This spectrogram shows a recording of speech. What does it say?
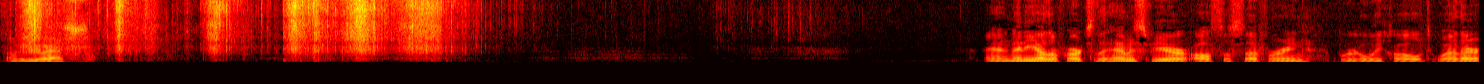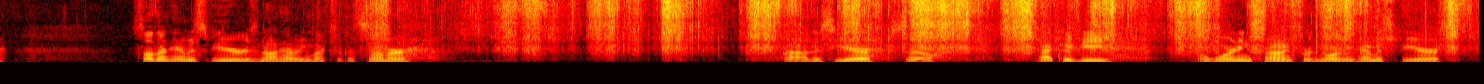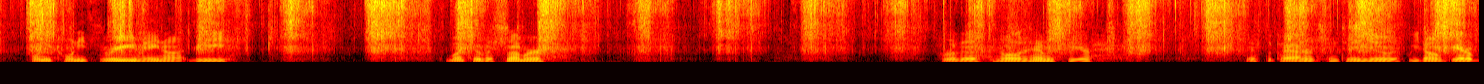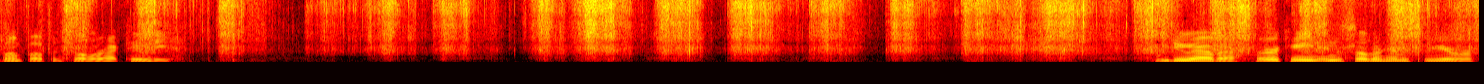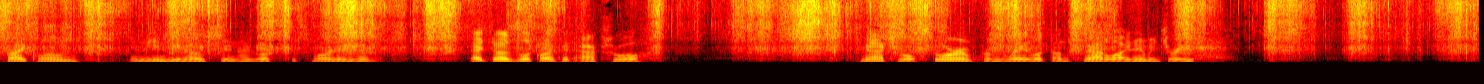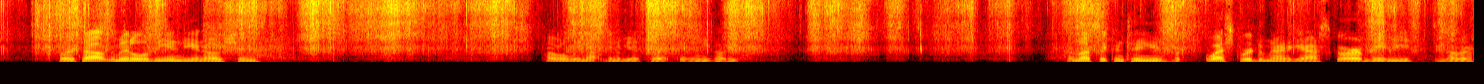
of the U.S. And many other parts of the hemisphere are also suffering brutally cold weather. Southern hemisphere is not having much of a summer uh, this year, so that could be a warning sign for the northern hemisphere. 2023 may not be much of a summer for the northern hemisphere if the patterns continue, if we don't get a bump up in solar activity. We do have a hurricane in the southern hemisphere or a cyclone in the Indian Ocean. I looked this morning and that does look like an actual natural storm from the way it looked on the satellite imagery. But it's out in the middle of the Indian Ocean. Probably not going to be a threat to anybody. Unless it continues westward to Madagascar, maybe another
